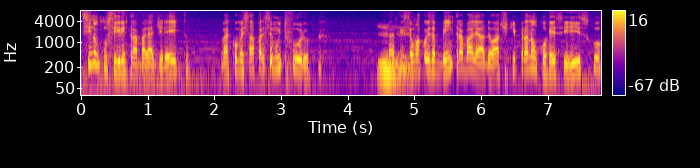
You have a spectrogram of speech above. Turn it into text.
se não conseguirem trabalhar direito, vai começar a aparecer muito furo. Uhum. Tem que ser uma coisa bem trabalhada. Eu acho que para não correr esse risco,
